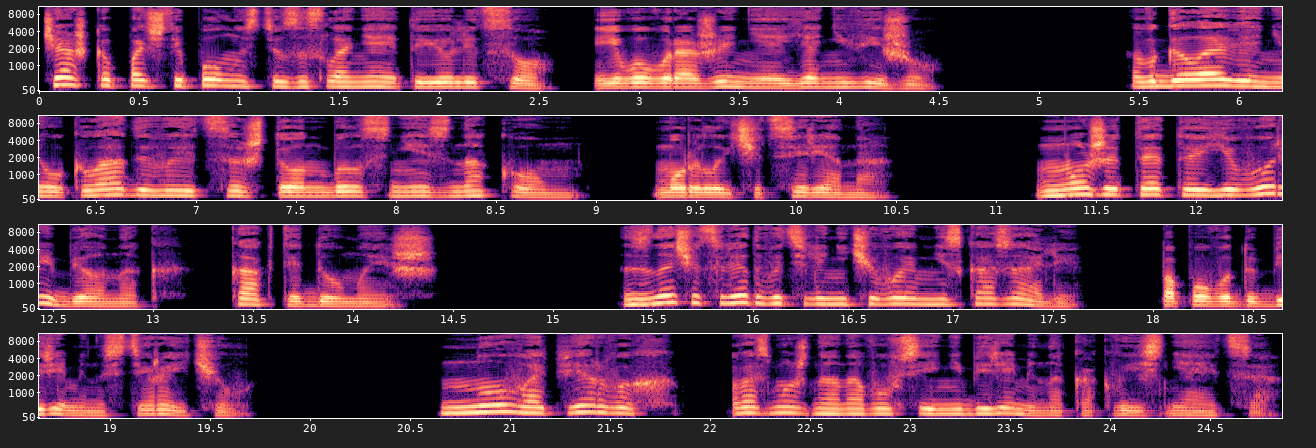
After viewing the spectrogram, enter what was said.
Чашка почти полностью заслоняет ее лицо, его выражения я не вижу. В голове не укладывается, что он был с ней знаком, мурлычет Сирена. Может, это его ребенок? Как ты думаешь? Значит, следователи ничего им не сказали по поводу беременности Рэйчел. Ну, во-первых, возможно, она вовсе и не беременна, как выясняется.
